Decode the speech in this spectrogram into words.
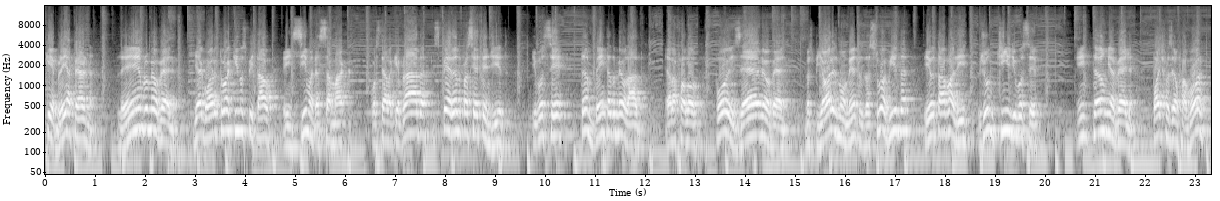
quebrei a perna? Lembro, meu velho. E agora estou aqui no hospital, em cima dessa maca costela quebrada, esperando para ser atendido. E você também está do meu lado. Ela falou: Pois é, meu velho, nos piores momentos da sua vida eu estava ali, juntinho de você. Então, minha velha, pode fazer um favor?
